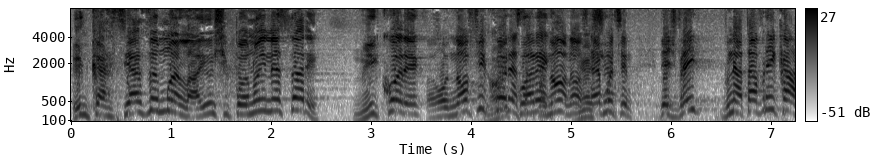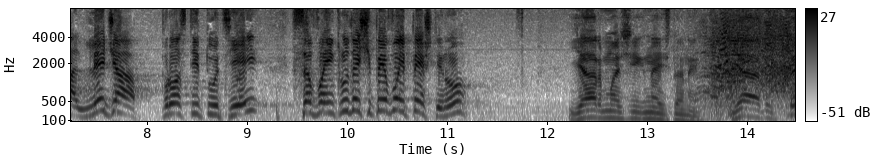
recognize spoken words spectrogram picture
încasează mălaiul și pe noi ne sare. Nu-i corect. O, nu fi Nu-i corect. corect. Nu, nu, Nu-i stai așa? puțin. Deci vrei, dumneata vrei ca legea prostituției să vă includă și pe voi pești, nu? Iar mă jignești, domnule. Iar, te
